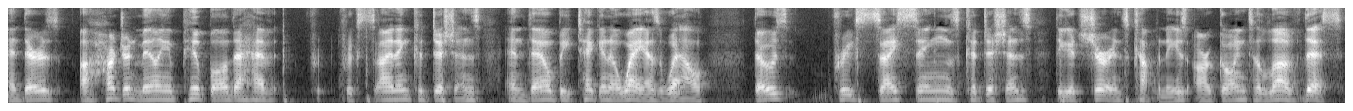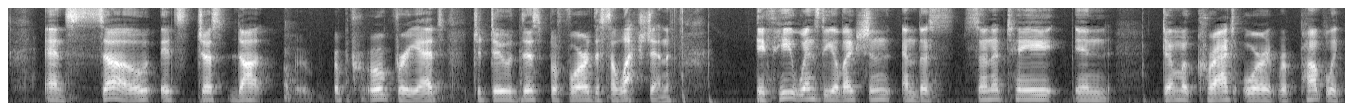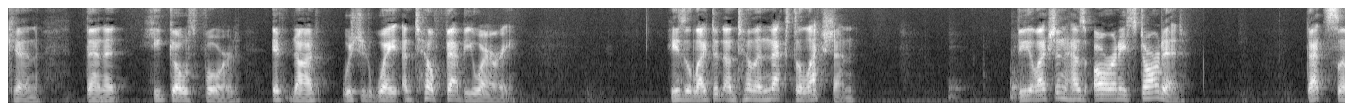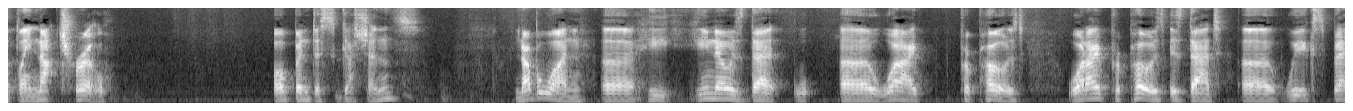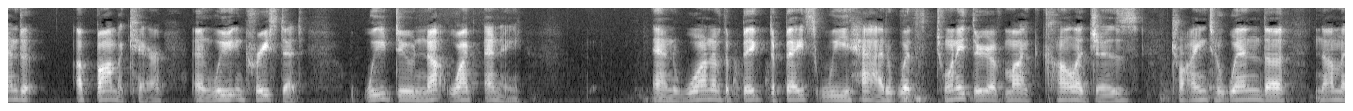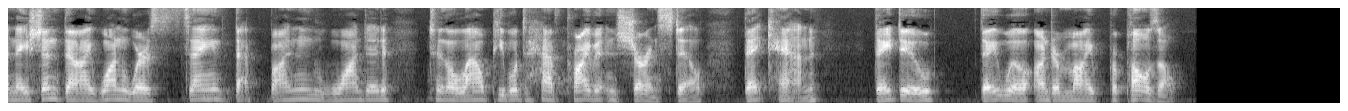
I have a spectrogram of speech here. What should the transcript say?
and there's a hundred million people that have pre-existing conditions, and they'll be taken away as well. Those pre-existing conditions, the insurance companies are going to love this, and so it's just not appropriate to do this before this election. If he wins the election and the Senate in Democrat or Republican, then it, he goes forward. If not, we should wait until February. He's elected until the next election. The election has already started. That's simply not true. Open discussions. Number one, uh, he he knows that uh, what I proposed. What I proposed is that uh, we expand Obamacare and we increased it. We do not wipe any and one of the big debates we had with 23 of my colleges trying to win the nomination that I won were saying that Biden wanted to allow people to have private insurance still. They can. They do. They will under my proposal.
